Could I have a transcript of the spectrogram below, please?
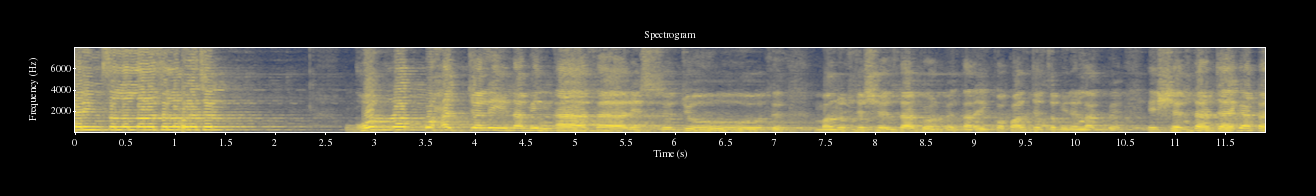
করিম সাল্লাল্লাহু সাল্লাম বলেছেন মিন সুজুদ। মানুষ যে সেজদা করবে, তার এই কপাল যে জমিনে লাগবে, এই সেজদার জায়গাটা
